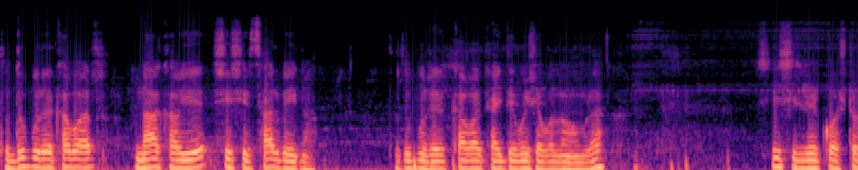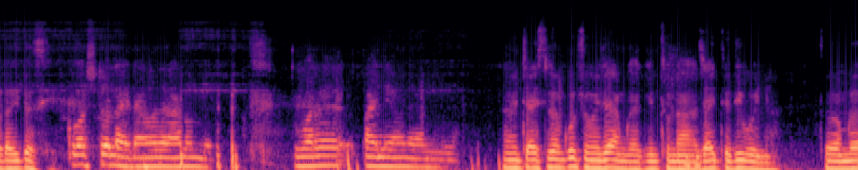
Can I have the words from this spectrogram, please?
তো দুপুরের খাবার না খাইয়ে শিশির ছাড়বেই না। তো দুপুরের খাবার খাইতে বসে বললাম আমরা। শিশিরের কষ্টটা দিতেছি। কষ্ট না এটা আমাদের আনন্দ। তোমার পাইলে আমাদের আনন্দ। আমি চাইছিলাম কোন সময় যাই আমরা কিন্তু না যাইতে দিবই না। তো আমরা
